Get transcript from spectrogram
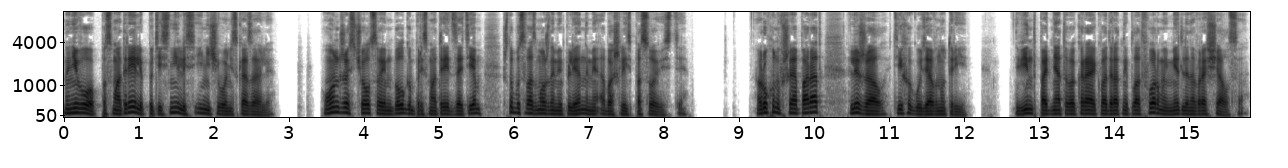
На него посмотрели, потеснились и ничего не сказали. Он же счел своим долгом присмотреть за тем, чтобы с возможными пленными обошлись по совести. Рухнувший аппарат лежал, тихо гудя внутри. Винт поднятого края квадратной платформы медленно вращался.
